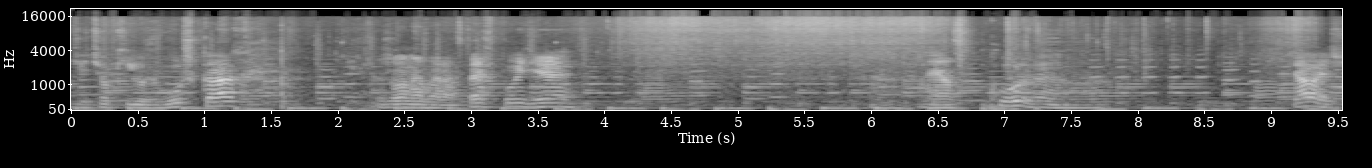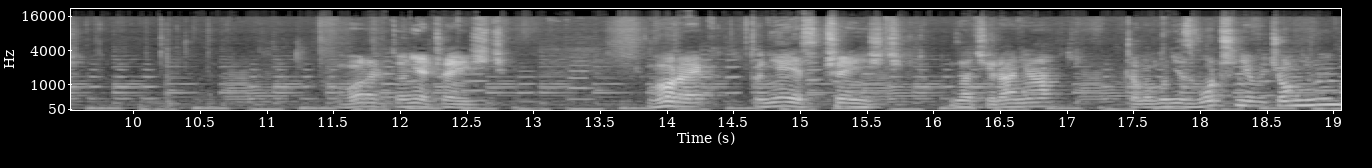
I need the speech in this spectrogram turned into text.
Dziecioki już w łóżkach. Żona zaraz też pójdzie. A ja, kurde. Chciałeś? Worek to nie część. Worek to nie jest część zacierania. Trzeba go niezwłocznie wyciągnąć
